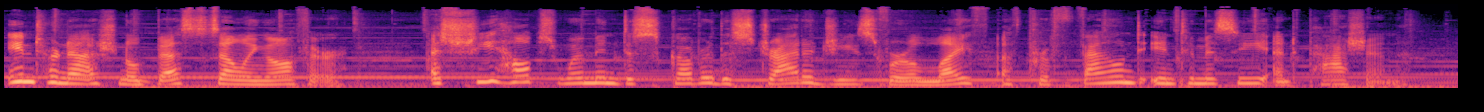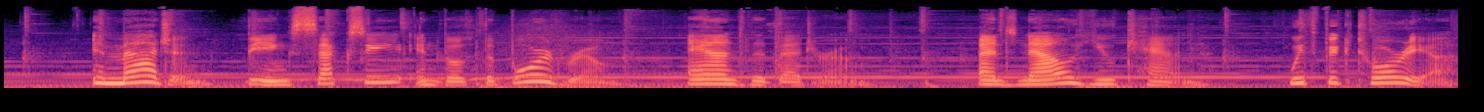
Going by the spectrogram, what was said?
international best selling author, as she helps women discover the strategies for a life of profound intimacy and passion. Imagine being sexy in both the boardroom and the bedroom. And now you can, with Victoria.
